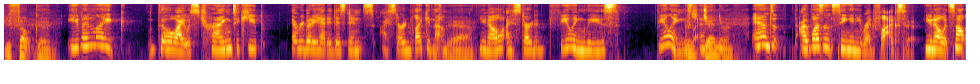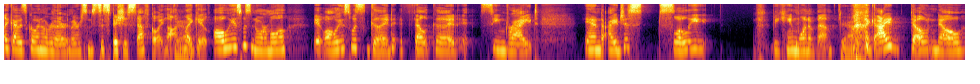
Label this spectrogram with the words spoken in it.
you felt good. even like though i was trying to keep everybody at a distance i started liking them Yeah. you know i started feeling these feelings and- genuine. and I wasn't seeing any red flags. Yeah. You know, it's not like I was going over there and there was some suspicious stuff going on. Yeah. Like it always was normal. It always was good. It felt good. It seemed right. And I just slowly became one of them. Yeah. Like I don't know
